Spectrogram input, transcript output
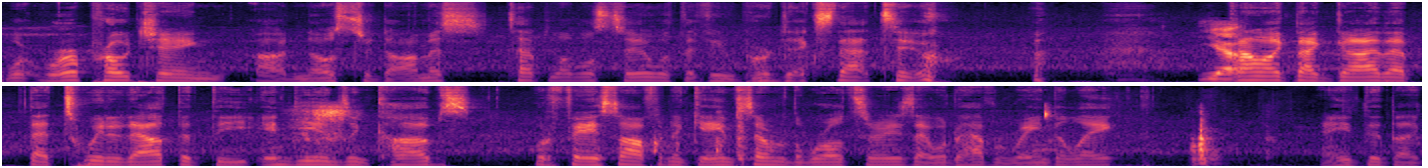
We're, we're approaching uh, Nostradamus type levels too, with if he predicts that too. Yeah. Kind of like that guy that, that tweeted out that the Indians and Cubs would face off in a game seven of the World Series that would have a rain delay. And he did like,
